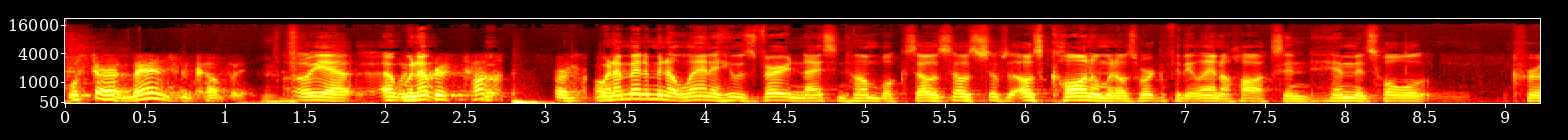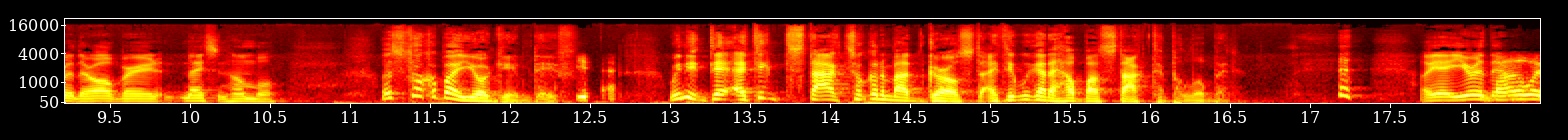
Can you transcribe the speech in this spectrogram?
We'll start a management company. Oh yeah, uh, when I Tucker first when I met him in Atlanta, he was very nice and humble because I was, I was I was calling him when I was working for the Atlanta Hawks, and him and his whole crew they're all very nice and humble. Let's talk about your game, Dave. Yeah. We need. I think stock. Talking about girls, I think we got to help out stock tip a little bit. Oh yeah, you were there. By the way,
